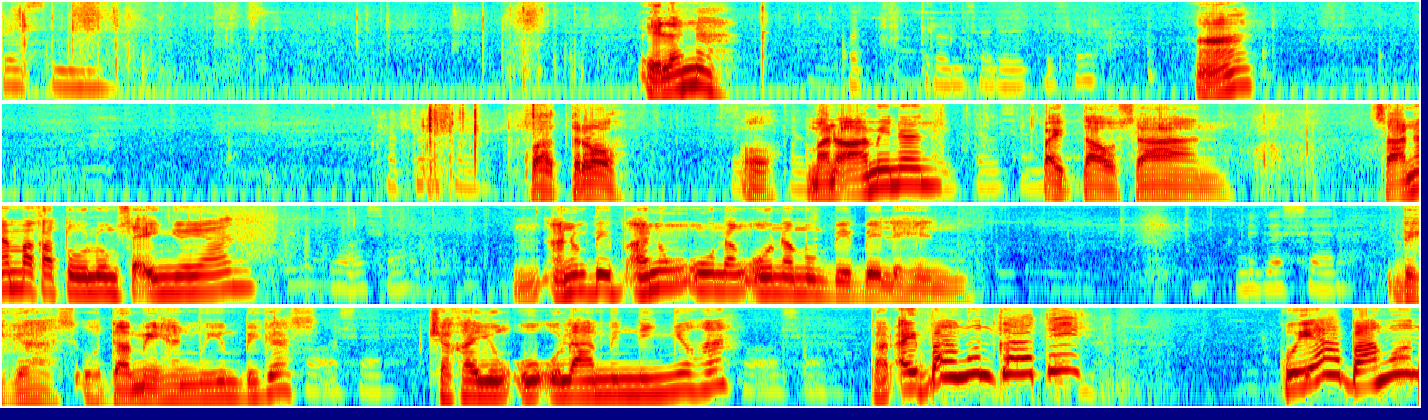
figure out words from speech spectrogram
3 mil. Ilan na? 4 sa dito sir. Ha? 4 sir. Kwatro. Oh, mano aminan? 5,000. 5,000. Sana makatulong sa inyo yan. Hmm, Anong, anong unang-una mong bibilihin? Bigas sir. Bigas. O, damihan mo yung bigas. Oo sir. Tsaka yung uulamin ninyo, ha? Oo sir. Para, ay, bangon ka, ate. Kuya, bangon.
